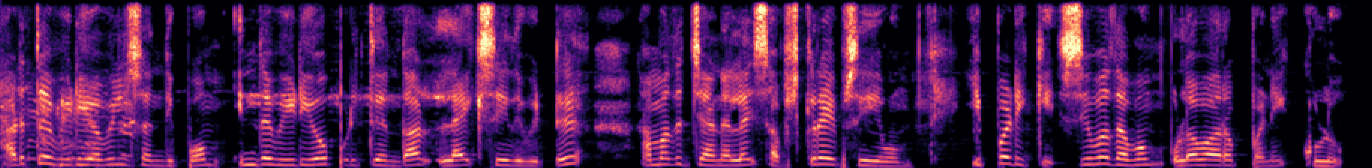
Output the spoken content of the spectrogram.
அடுத்த வீடியோவில் சந்திப்போம். இந்த வீடியோ பிடித்திருந்தால் லைக் செய்துவிட்டு நமது சேனலை சப்ஸ்கிரைப் செய்யவும். இப்படிக்கு சிவதவம் உழவாரப்பணி குழு.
